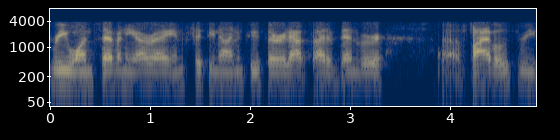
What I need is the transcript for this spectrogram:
3.17 ERA, and 59 and two two third outside of Denver uh, 503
